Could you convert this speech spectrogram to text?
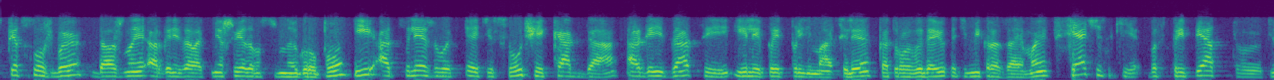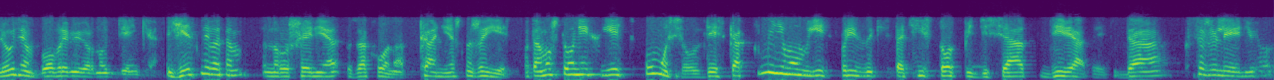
спецслужбы должны организовать межведомственную группу и отслеживать эти случаи, когда организации или предприниматели, которые выдают эти микрозаймы, всячески воспрепятствуют людям вовремя вернуть деньги. Есть ли в этом нарушение закона? Конечно же есть. Потому что у них есть умысел. Здесь как минимум есть признаки статьи 150 59. Да, к сожалению,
